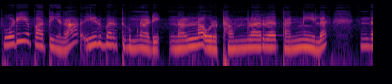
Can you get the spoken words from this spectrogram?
பொடியை பார்த்தீங்கன்னா ஈடுபடுறதுக்கு முன்னாடி நல்லா ஒரு டம்ளர் தண்ணியில் இந்த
